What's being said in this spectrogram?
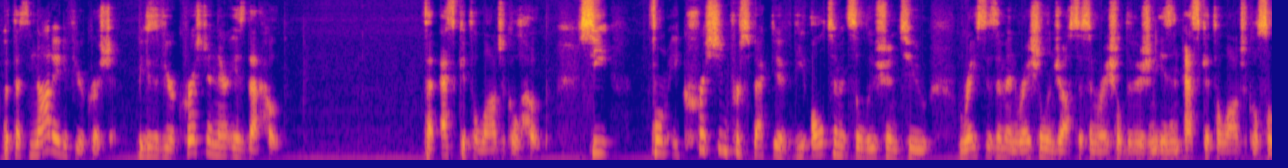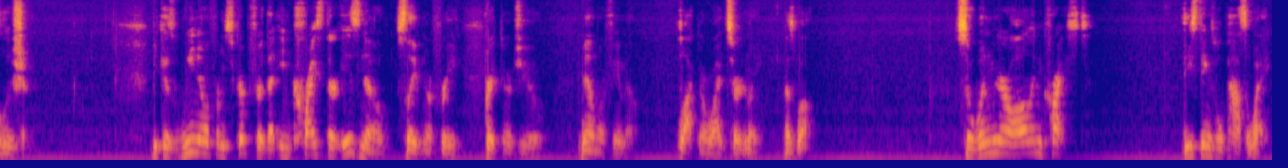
But that's not it if you're a Christian. Because if you're a Christian, there is that hope. That eschatological hope. See, from a Christian perspective, the ultimate solution to racism and racial injustice and racial division is an eschatological solution because we know from Scripture that in Christ there is no slave nor free, Greek nor Jew, male nor female, black nor white, certainly, as well. So when we are all in Christ, these things will pass away.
